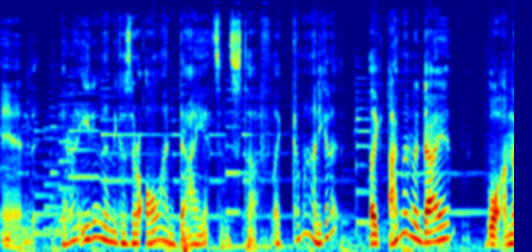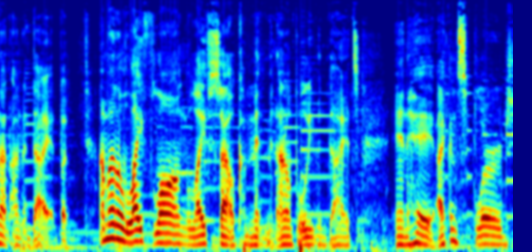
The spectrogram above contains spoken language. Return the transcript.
and they're not eating them because they're all on diets and stuff. Like, come on, you gotta. Like, I'm on a diet. Well, I'm not on a diet, but I'm on a lifelong lifestyle commitment. I don't believe in diets. And hey, I can splurge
